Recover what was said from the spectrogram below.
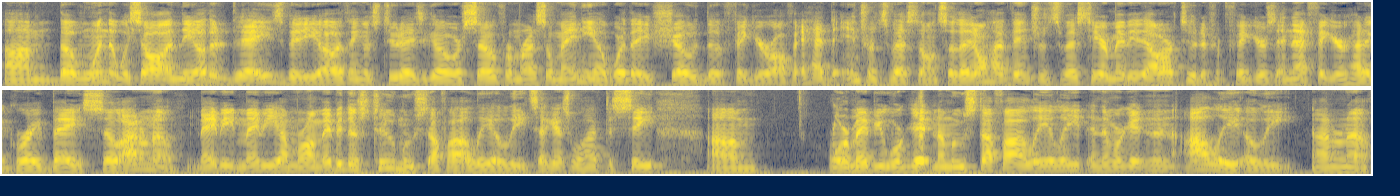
Um, the one that we saw in the other day's video, I think it was two days ago or so from WrestleMania, where they showed the figure off, it had the entrance vest on. So they don't have the entrance vest here. Maybe they are two different figures, and that figure had a gray base. So I don't know. Maybe maybe I'm wrong. Maybe there's two Mustafa Ali elites. I guess we'll have to see. Um, or maybe we're getting a Mustafa Ali elite, and then we're getting an Ali elite. I don't know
